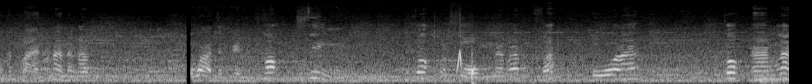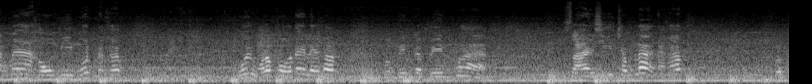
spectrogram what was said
2,000ปลายเท่านั้นนะครับว่าจะเป็นก๊อกซิ่งก๊อกผสมนะครับฟักตัว ก๊อกอ่างล่างหน้าเฮามีมดนะครับโอ้ยผมรับพอได้เลยครับมันเป็นจะเป็นว่าสายชีชำระนะครับประเภ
